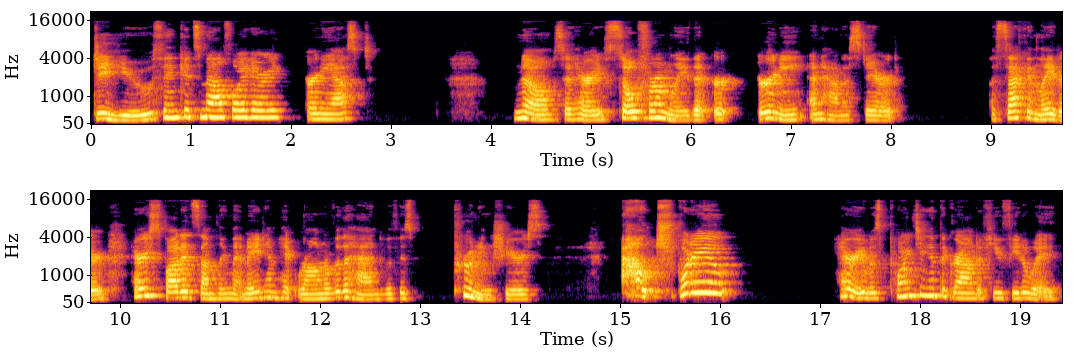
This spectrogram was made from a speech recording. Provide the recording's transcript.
Do you think it's Malfoy, Harry? Ernie asked. No, said Harry, so firmly that er- Ernie and Hannah stared. A second later, Harry spotted something that made him hit Ron over the hand with his pruning shears. Ouch! What are you? Harry was pointing at the ground a few feet away.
